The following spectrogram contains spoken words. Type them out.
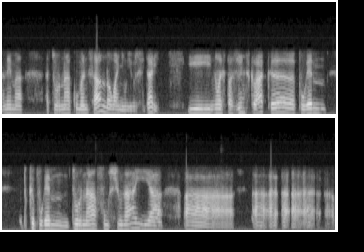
anem a, a tornar a començar el nou any universitari. I no és pas gens clar que puguem, que puguem tornar a funcionar i a, a, a, a, a, a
